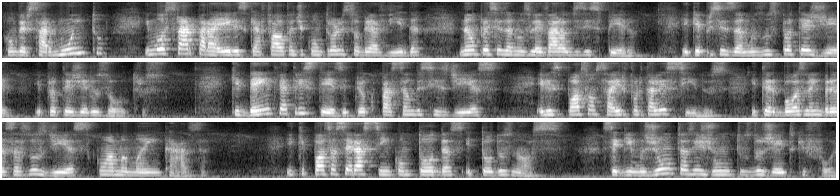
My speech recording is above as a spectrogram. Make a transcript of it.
Conversar muito e mostrar para eles que a falta de controle sobre a vida não precisa nos levar ao desespero e que precisamos nos proteger e proteger os outros. Que dentre a tristeza e preocupação desses dias, eles possam sair fortalecidos e ter boas lembranças dos dias com a mamãe em casa. E que possa ser assim com todas e todos nós Seguimos juntas e juntos do jeito que for.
